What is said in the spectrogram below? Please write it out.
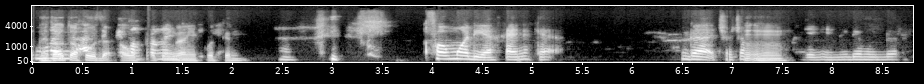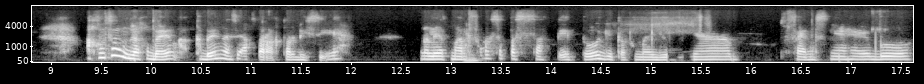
Gak tau tuh aku udah aku nggak ngikutin FOMO dia kayaknya kayak nggak cocok mm -hmm. geng ini dia mundur. Aku tuh nggak kebayang kebayang nggak sih aktor-aktor DC ya ngelihat. Marvel mm. sepesat itu gitu kemajuannya fansnya heboh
